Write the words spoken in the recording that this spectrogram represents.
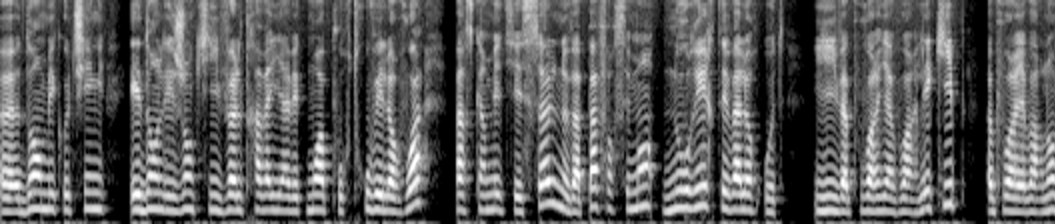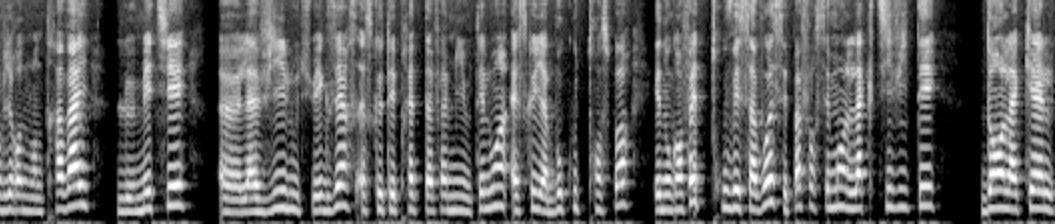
euh, dans mes coachings et dans les gens qui veulent travailler avec moi pour trouver leur voie, parce qu'un métier seul ne va pas forcément nourrir tes valeurs hautes. Il va pouvoir y avoir l'équipe, va pouvoir y avoir l'environnement de travail, le métier, euh, la ville où tu exerces, est-ce que tu es près de ta famille ou tu es loin, est-ce qu'il y a beaucoup de transport. Et donc en fait, trouver sa voie, c'est pas forcément l'activité dans laquelle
